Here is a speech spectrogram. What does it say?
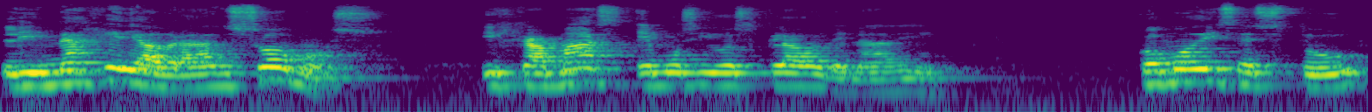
linaje de Abraham somos y jamás hemos sido esclavos de nadie. ¿Cómo dices tú?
